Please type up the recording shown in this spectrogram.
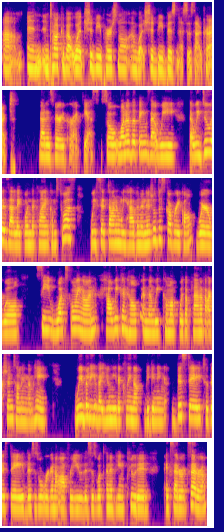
um, and and talk about what should be personal and what should be business. Is that correct? That is very correct. Yes. So one of the things that we that we do is that like when the client comes to us, we sit down and we have an initial discovery call where we'll see what's going on, how we can help, and then we come up with a plan of action telling them, hey, we believe that you need a cleanup beginning this day to this day. This is what we're going to offer you. This is what's going to be included, et cetera, et cetera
